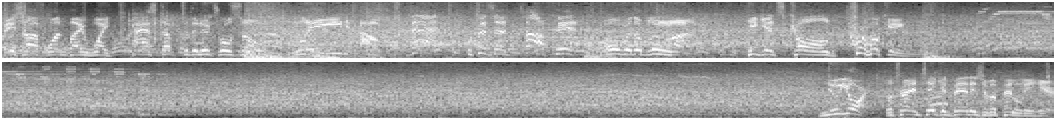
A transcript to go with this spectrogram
Face-off won by White. Passed up to the neutral zone. Laid out. That was a tough hit. Over the blue line. He gets called for hooking. New York will try and take advantage of a penalty here.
